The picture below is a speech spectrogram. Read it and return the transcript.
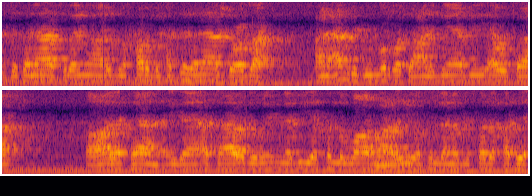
حدثنا سليمان بن حرب حدثنا شعبة عن عمرو بن مرة عن ابن أبي أوفى قال كان إذا أتى رجل النبي صلى الله عليه وسلم بصدقته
